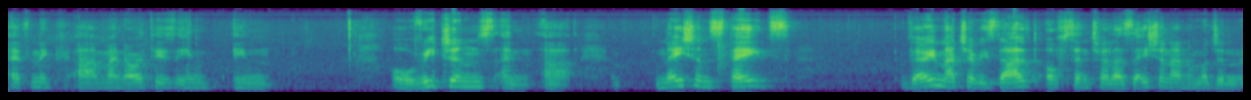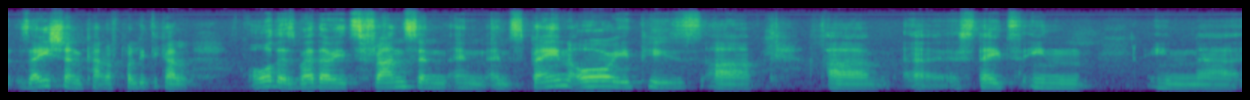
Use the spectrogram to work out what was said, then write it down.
ethnic uh, minorities in, in or regions and uh, nation states, very much a result of centralization and homogenization kind of political orders, whether it's France and, and, and Spain or it is uh, um, uh, states in, in, uh,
